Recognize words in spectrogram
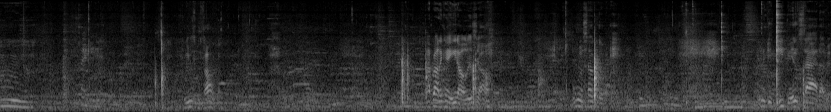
Mmm. Need some I probably can't eat all this, y'all. Ooh, it's so good. Let me get deep inside of it.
